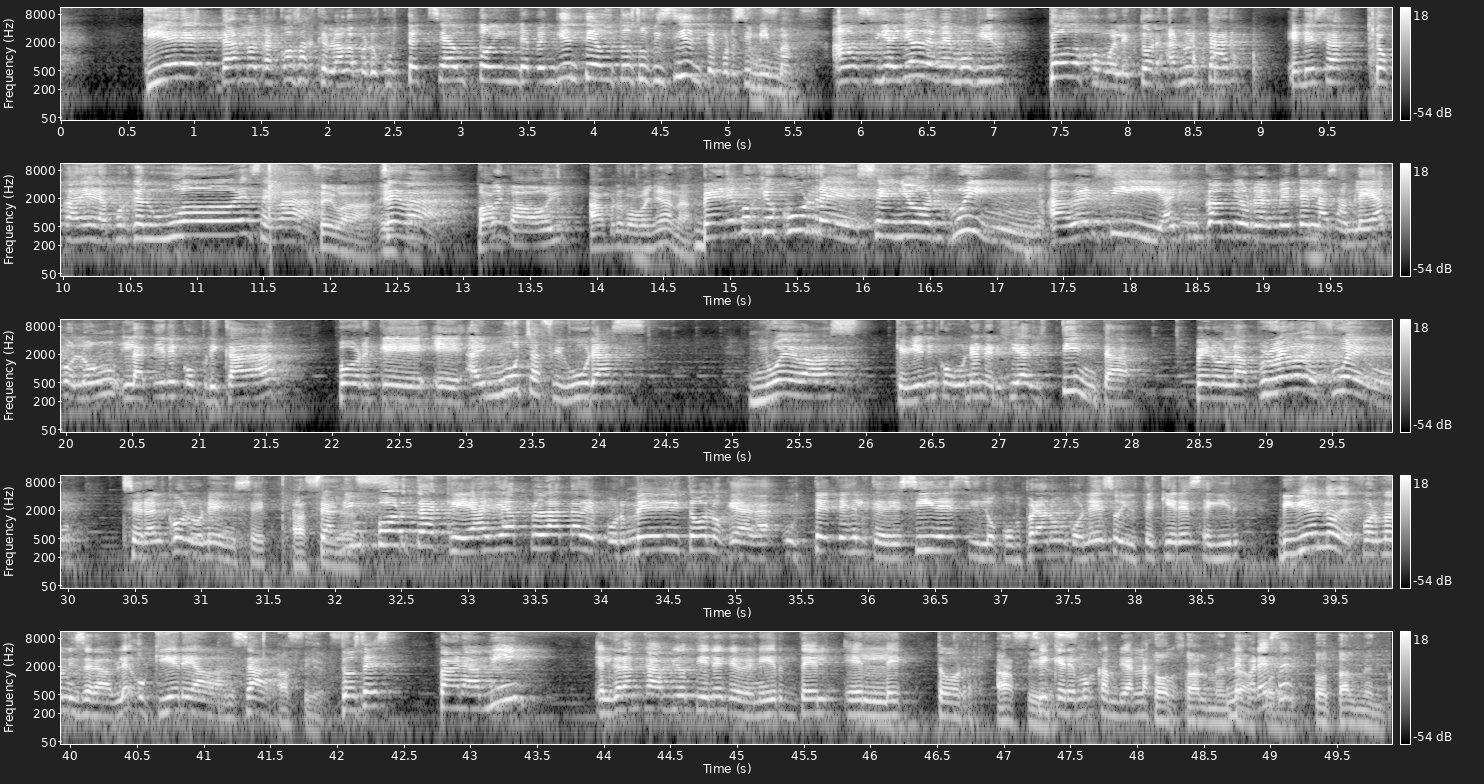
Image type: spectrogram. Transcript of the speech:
quiere darle otras cosas que lo haga, pero que usted sea autoindependiente y autosuficiente por sí misma. Hacia allá debemos ir todos como electores, a no estar en esa tocadera, porque el wow se va. Se va. Se esa. va. Pan Bueno, para hoy, hambre para mañana. Veremos qué ocurre, señor Green. A ver si hay un cambio realmente en la Asamblea. Colón la tiene complicada porque eh, hay muchas figuras nuevas que vienen con una energía distinta, pero la prueba de fuego será el colonense. Así o sea, no es. importa que haya plata de por medio y todo lo que haga, usted es el que decide si lo compraron con eso y usted quiere seguir viviendo de forma miserable o quiere avanzar. Así es. Entonces, para mí, el gran cambio tiene que venir del elector. Así si es. queremos cambiar las Totalmente cosas. ¿Le parece? Totalmente.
